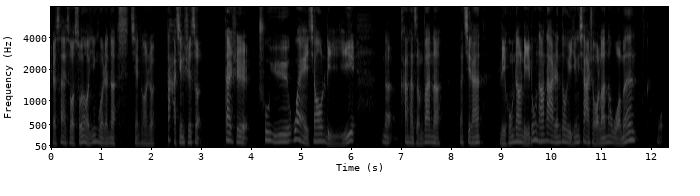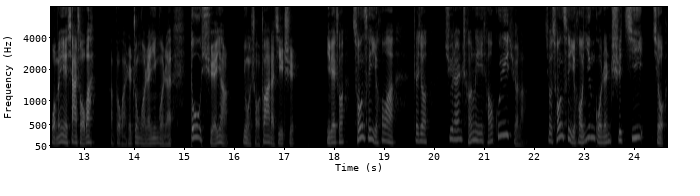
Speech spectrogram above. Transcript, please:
这在座所有英国人呢，见状是大惊失色，但是出于外交礼仪，那看看怎么办呢？那既然李鸿章、李中堂大人都已经下手了，那我们我我们也下手吧。啊，不管是中国人、英国人，都学样用手抓着鸡吃。你别说，从此以后啊，这就居然成了一条规矩了。就从此以后，英国人吃鸡就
